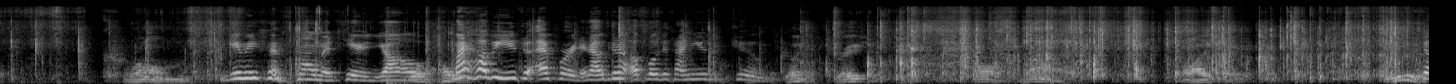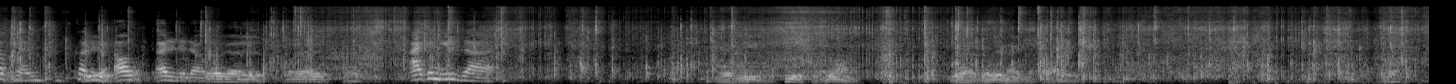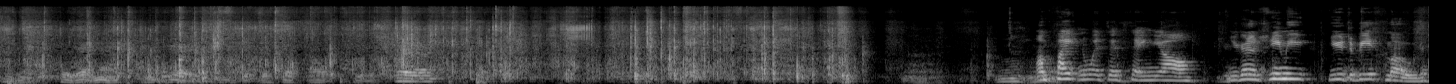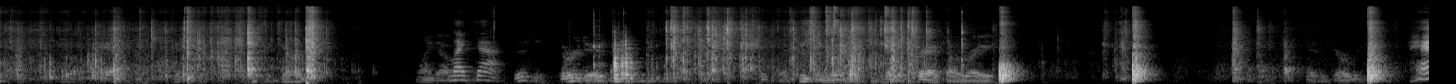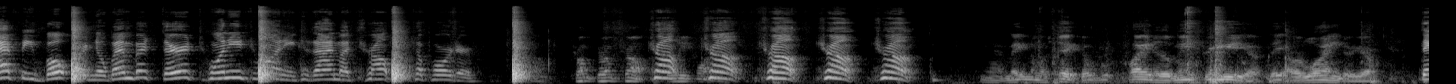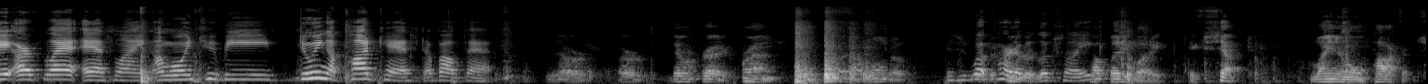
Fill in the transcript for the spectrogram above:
Chrome. Give me some moments here, y'all. Whoa, My hubby used the F word, and I was gonna upload this on YouTube. Oh, goodness gracious. Oh, wow. Oh, I see. Still can. Just cut it. I'll edit it out. Oh, that is. Oh, that is cool. I can use that. Yeah, you need to see what you're doing. Yeah, really magnify oh, it. That now. Okay, get this stuff out to the trash. I'm fighting with this thing, y'all. You're gonna see me use the beast mode. Yeah. Get- get the garbage Lined up. Like that. This is Thursday. I keep them get the trash already. Get the garbage. Happy vote for November 3rd, 2020, because I'm a Trump supporter. Trump, Trump, Trump. Trump, 2020. Trump, Trump, Trump, Trump. Yeah, make no mistake. Don't buy to the mainstream media. They are lying to you. They are flat ass lying. I'm going to be doing a podcast about that. Because our, our Democratic friends are not willing to This is what part of it looks like. help anybody except line their own pockets.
